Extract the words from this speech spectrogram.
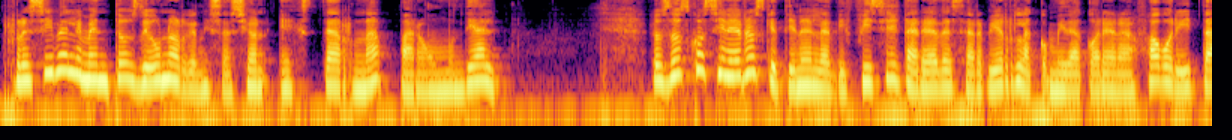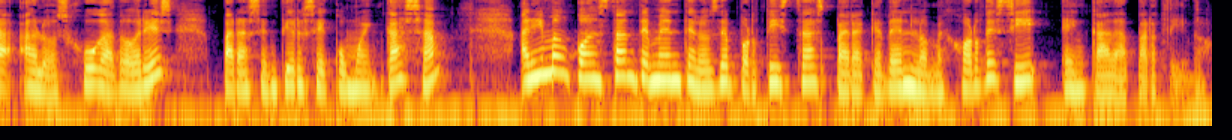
recibe alimentos de una organización externa para un mundial. Los dos cocineros que tienen la difícil tarea de servir la comida coreana favorita a los jugadores para sentirse como en casa, animan constantemente a los deportistas para que den lo mejor de sí en cada partido.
